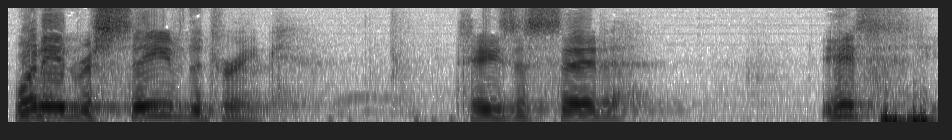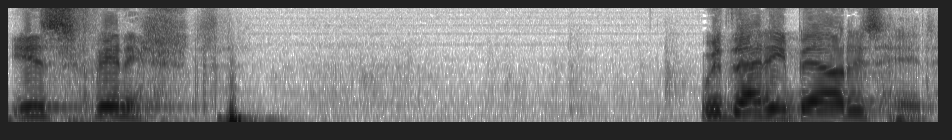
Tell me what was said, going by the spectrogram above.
When he had received the drink, Jesus said, It is finished. With that, he bowed his head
